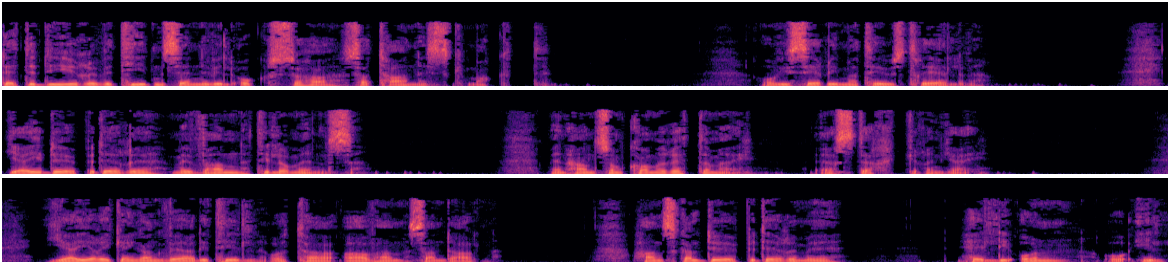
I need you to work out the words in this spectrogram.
Dette dyret ved tidens ende vil også ha satanisk makt. Og vi ser i Matteus 3,11. Jeg døper dere med vann til omvendelse, men han som kommer etter meg, er sterkere enn jeg jeg er ikke engang verdig til å ta av ham sandalen. Han skal døpe dere med hellig ånd og ild.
